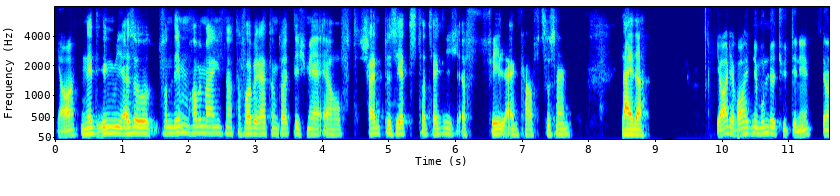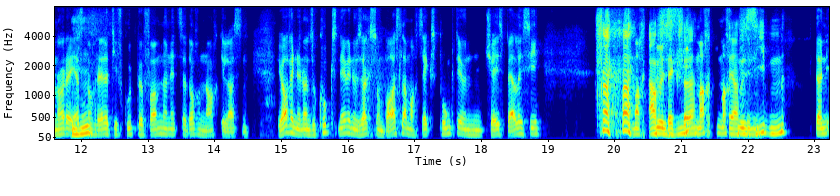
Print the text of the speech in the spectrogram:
Ja. Nicht irgendwie, also von dem habe ich mir eigentlich nach der Vorbereitung deutlich mehr erhofft. Scheint bis jetzt tatsächlich ein Fehleinkauf zu sein. Leider. Ja, der war halt eine Wundertüte, ne? Dann hat er mhm. erst noch relativ gut performt und jetzt er doch nachgelassen. Ja, wenn du dann so guckst, ne, wenn du sagst, so ein Basler macht sechs Punkte und Chase Ballacy macht nur, sechs, sieb, macht, macht ja, nur sieben, dann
